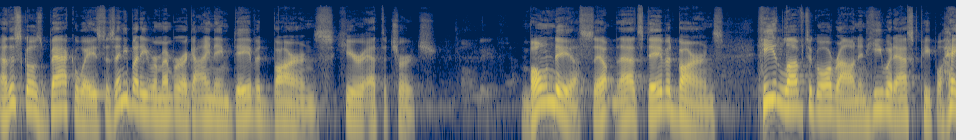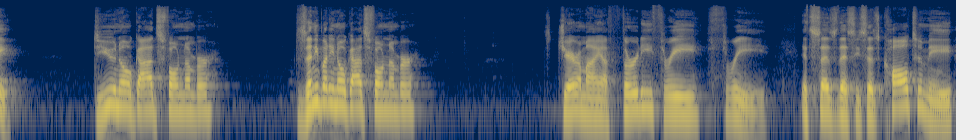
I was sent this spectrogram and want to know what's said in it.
Now, this goes back a ways. Does anybody remember a guy named David Barnes here at the church? Bone Dias. Yep, that's David Barnes. He loved to go around and he would ask people, hey, do you know God's phone number? Does anybody know God's phone number? It's Jeremiah 33 3. It says this He says, Call to me,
